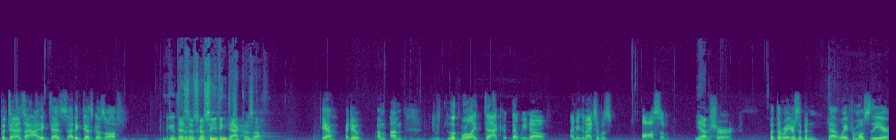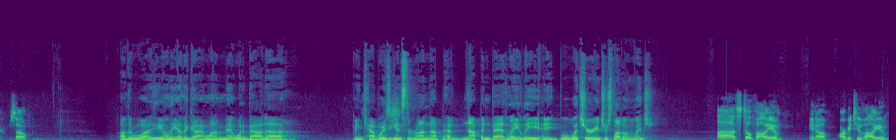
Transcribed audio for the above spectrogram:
but Dez, I, I think Dez, I think Dez goes off. against That's- them. so you think Dak goes off? Yeah, I do. I'm, I'm look more like Dak that we know. I mean, the matchup was awesome Yeah. for sure, but the Raiders have been that way for most of the year. So Otherwise, the only other guy I want to mention. What about? uh I mean, Cowboys against the run not have not been bad lately. And what's your interest level in Lynch? uh, still volume, you know, RB two volume.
